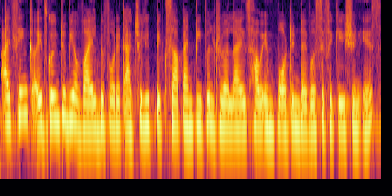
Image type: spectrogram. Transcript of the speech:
I think it's going to be a while before it actually picks up and people realize how important diversification is.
